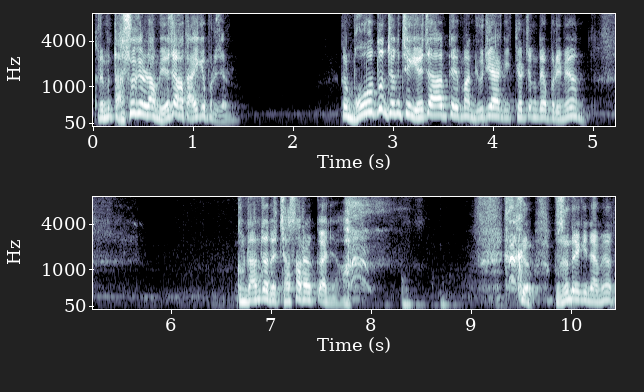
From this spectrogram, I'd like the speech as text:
그러면 다수결로 하면 여자가 다 이겨버리잖아. 그럼 모든 정책이 여자한테만 유리하게 결정돼 버리면, 그럼 남자들이 자살할 거 아니야. 그 무슨 얘기냐면,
